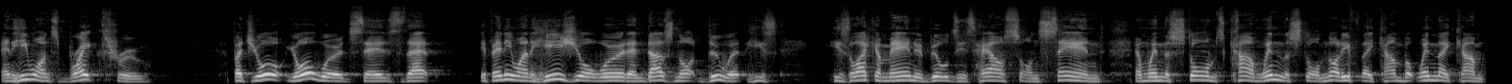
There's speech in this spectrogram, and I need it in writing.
And He wants breakthrough but your, your word says that if anyone hears your word and does not do it, he's, he's like a man who builds his house on sand. And when the storms come, when the storm, not if they come, but when they come,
